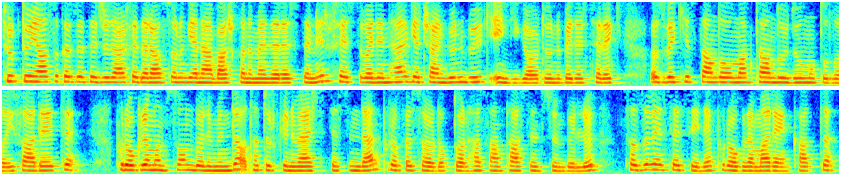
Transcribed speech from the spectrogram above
Türk Dünyası Gazeteciler Federasyonu Genel Başkanı Menderes Demir, festivalin her geçen gün büyük ilgi gördüğünü belirterek Özbekistan'da olmaktan duyduğu mutluluğu ifade etti. Programın son bölümünde Atatürk Üniversitesi'nden Profesör Doktor Hasan Tahsin Sümbüllü sazı ve sesiyle programa renk kattı.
